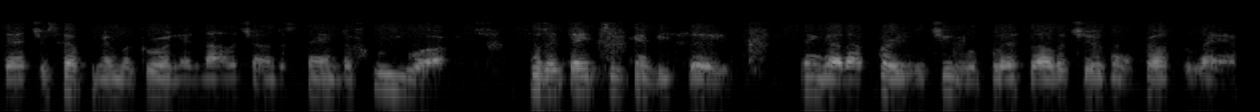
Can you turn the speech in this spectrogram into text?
statutes, helping them to grow in their knowledge and understanding of who you are, so that they too can be saved. Then, God, I pray that you will bless all the children across the land,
